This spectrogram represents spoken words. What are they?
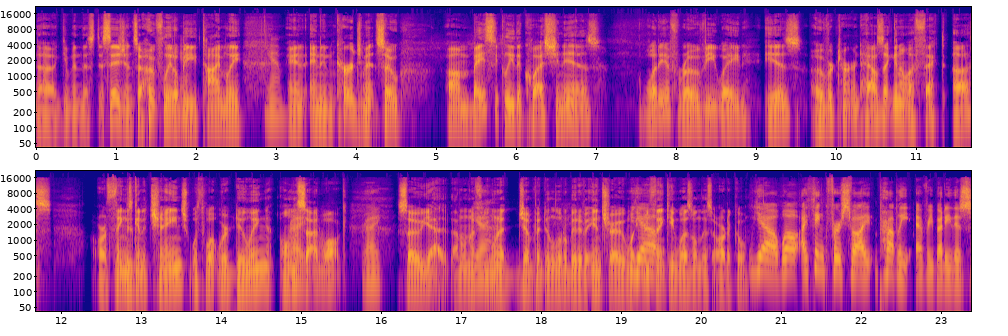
uh, given this decision. So hopefully it'll be timely Yeah. and, and encouragement. So um, basically, the question is what if Roe v. Wade is overturned? How's that going to affect us? Are things going to change with what we're doing on the sidewalk? Right. So, yeah, I don't know if Yeah. you want to jump into a little bit of an intro and what your Yeah. thinking was on this article. Yeah, well, I think first of all, I, probably everybody that's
